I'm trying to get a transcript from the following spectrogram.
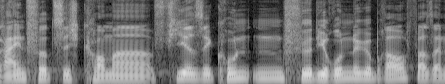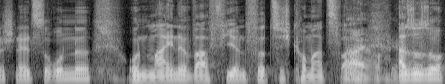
43,4 Sekunden für die Runde gebraucht, war seine schnellste Runde und meine war 44,2. Ah ja, okay. Also so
